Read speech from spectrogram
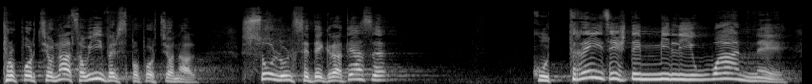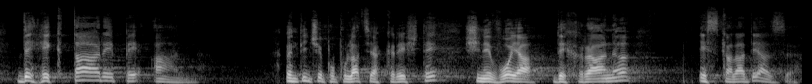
proporțional sau invers proporțional. Solul se degradează cu 30 de milioane de hectare pe an. În timp ce populația crește și nevoia de hrană escaladează.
